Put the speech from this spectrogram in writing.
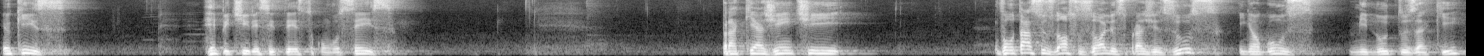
Eu quis repetir esse texto com vocês para que a gente voltasse os nossos olhos para Jesus em alguns minutos aqui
